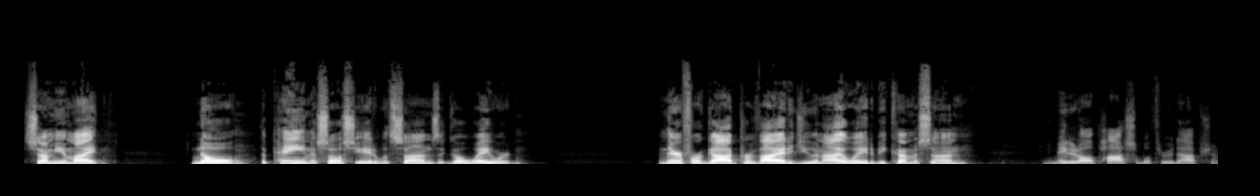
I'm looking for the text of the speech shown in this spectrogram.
Some of you might know the pain associated with sons that go wayward. And therefore, God provided you and I a way to become a son. And he made it all possible through adoption.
